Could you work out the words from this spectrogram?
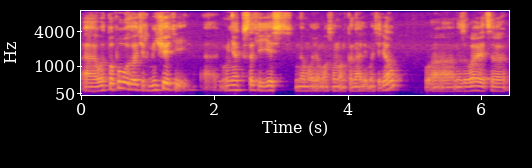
А, вот по поводу этих мечетей, а, у меня, кстати, есть на моем основном канале материал, а, называется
